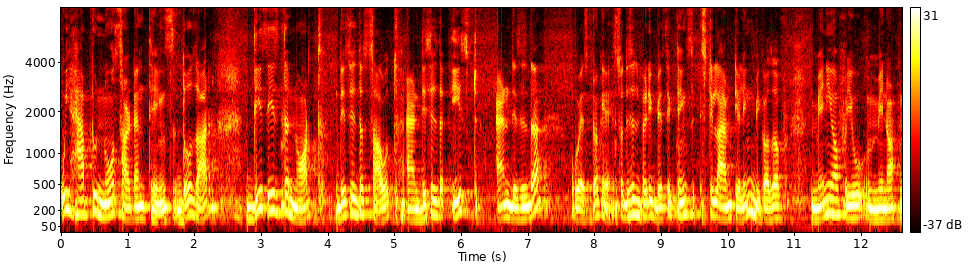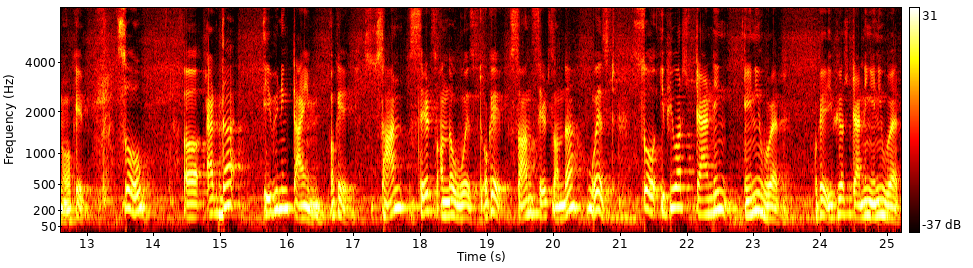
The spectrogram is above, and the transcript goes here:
we have to know certain things. Those are this is the north this is the south and this is the east and this is the west okay? So this is very basic things still i am telling because of many of you may not know okay? So uh, at the evening time okay sun sets on the west okay? Sun sets on the west. So if you are standing anywhere okay if you are standing anywhere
